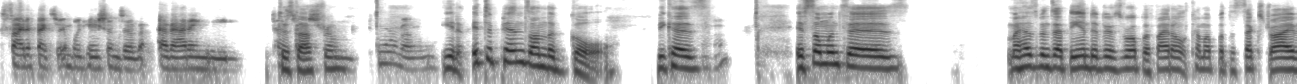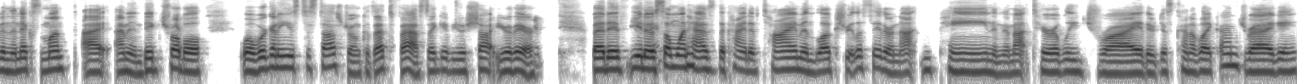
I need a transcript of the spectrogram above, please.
side effects or implications of of adding the testosterone, testosterone? hormone? You know, it depends on the goal because mm-hmm. if someone says my husband's at the end of his rope if i don't come up with a sex drive in the next month i i'm in big trouble well we're going to use testosterone because that's fast i give you a shot you're there. But if you know someone has the kind of time and luxury let's say they're not in pain and they're not terribly dry they're just kind of like i'm dragging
